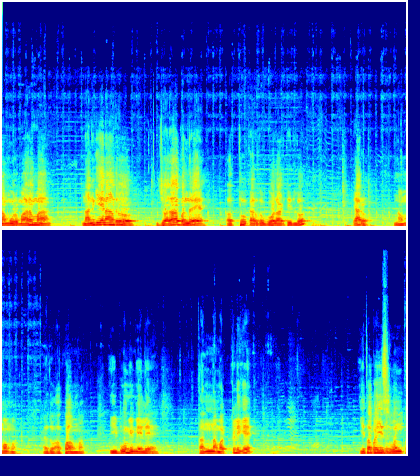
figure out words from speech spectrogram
ನಮ್ಮೂರು ಮಾರಮ್ಮ. ನನಗೇನಾದರೂ ಜ್ವರ ಬಂದರೆ ಹತ್ತು ಕರೆದು ಗೋಳಾಡ್ತಿದ್ಲು. ಯಾರು? ನಮ್ಮಮ್ಮ. ಅದು ಅಪ್ಪ, ಅಮ್ಮ. ಈ ಭೂಮಿ ಮೇಲೆ ತನ್ನ ಮಕ್ಕಳಿಗೆ ಹಿತ ಬಯಸುವಂಥ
